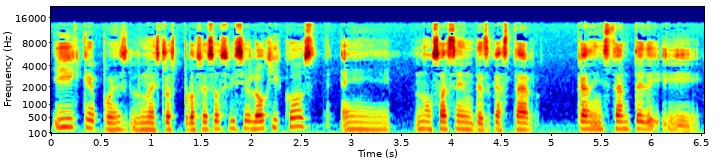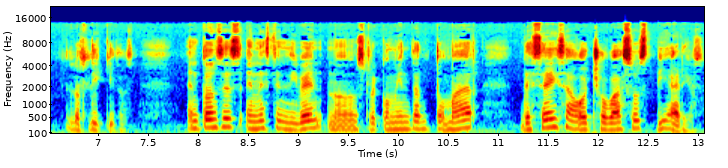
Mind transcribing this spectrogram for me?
Y que pues nuestros procesos fisiológicos eh, nos hacen desgastar cada instante de eh, los líquidos. Entonces, en este nivel nos recomiendan tomar de 6 a 8 vasos diarios.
